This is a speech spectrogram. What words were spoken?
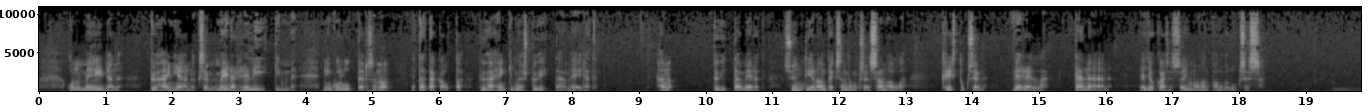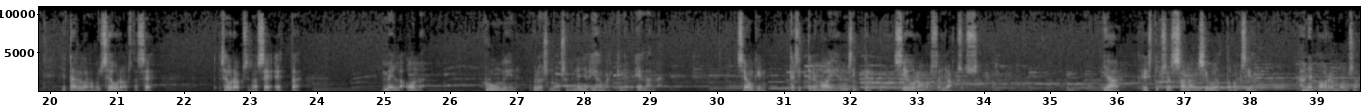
on meidän pyhäin jäännöksemme, meidän reliikkimme, niin kuin Luther sanoo. Ja tätä kautta pyhä henki myös pyhittää meidät. Hän pyhittää meidät syntien anteeksiantamuksen sanalla, Kristuksen verellä, tänään ja jokaisessa Jumalan palveluksessa. Ja tällä on seurausta se, seurauksena se, että meillä on ruumiin ylösnouseminen ja iankaikkinen elämä. Se onkin käsittelyn aiheena sitten seuraavassa jaksossa. Jää Kristuksen sanan siunattavaksi ja hänen armonsa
